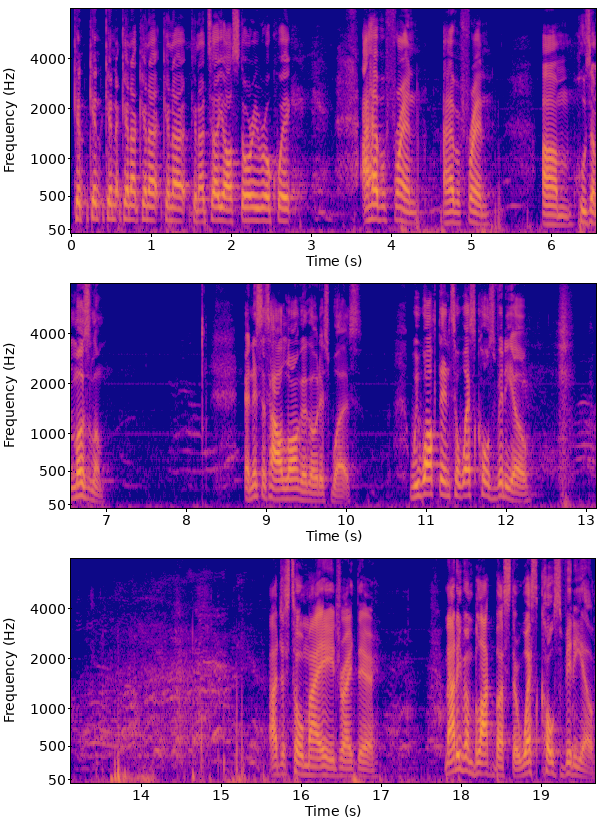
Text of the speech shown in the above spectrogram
Can, can, can, can, I, can, I, can, I, can I tell y'all a story real quick? I have a friend, I have a friend um, who's a Muslim. And this is how long ago this was. We walked into West Coast Video. I just told my age right there. Not even Blockbuster, West Coast Video.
